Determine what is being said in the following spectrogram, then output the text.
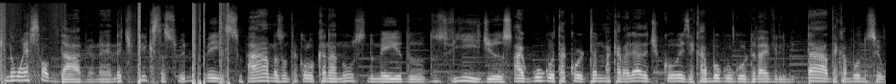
que não é saudável, né? Netflix tá subindo preço, a Amazon tá colocando anúncio no meio do, dos vídeos, a Google tá cortando uma caralhada de coisa, acabou o Google Drive limitado, acabou não sei o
